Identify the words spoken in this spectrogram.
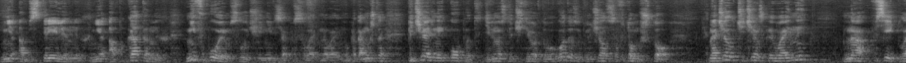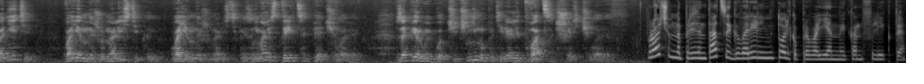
не обстрелянных, не обкатанных, ни в коем случае нельзя посылать на войну. Потому что печальный опыт 94 года заключался в том, что к началу Чеченской войны на всей планете военной журналистикой, военной журналистикой занимались 35 человек. За первый год Чечни мы потеряли 26 человек. Впрочем, на презентации говорили не только про военные конфликты,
